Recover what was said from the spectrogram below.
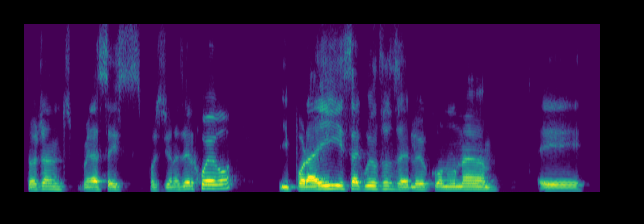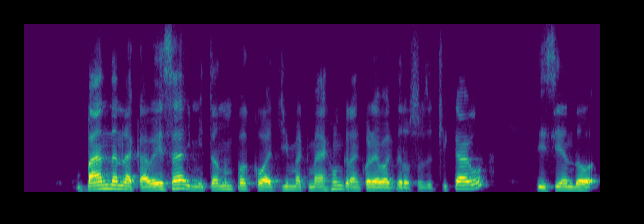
todas las primeras seis posiciones del juego. Y por ahí Zach Wilson salió con una eh, banda en la cabeza, imitando un poco a Jim McMahon, gran coreback de los Osos de Chicago, diciendo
